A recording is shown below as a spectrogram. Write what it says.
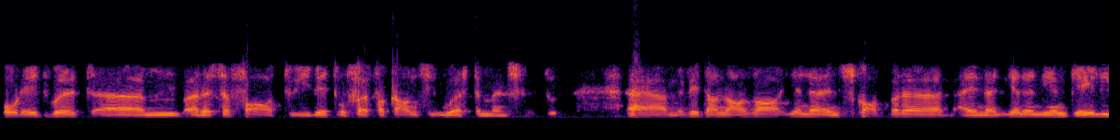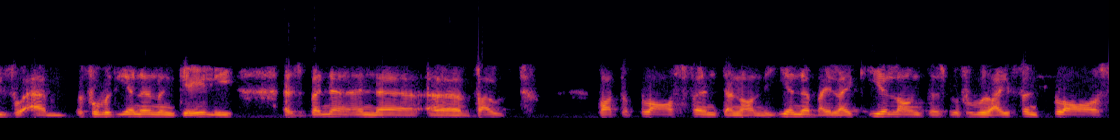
Port Edward ehm um, reservaat toe, jy weet of 'n vakansieoord ten minste toe. Ehm um, weet dan as daar ene in Skotbere en dan ene in Ngeli vir ehm um, byvoorbeeld ene in Ngeli is binne in 'n uh, uh, woud wat 'n plaas vind en dan die ene by Lake Eland is byvoorbeeld hy vind plaas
